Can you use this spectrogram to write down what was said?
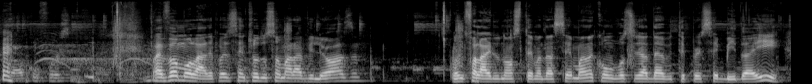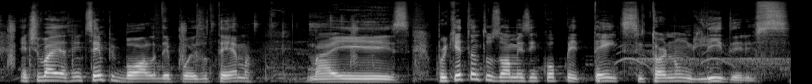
Só com força. Mas vamos lá, depois dessa introdução maravilhosa, vamos falar do nosso tema da semana. Como você já deve ter percebido aí, a gente vai, a gente sempre bola depois o tema. Mas por que tantos homens incompetentes se tornam líderes?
